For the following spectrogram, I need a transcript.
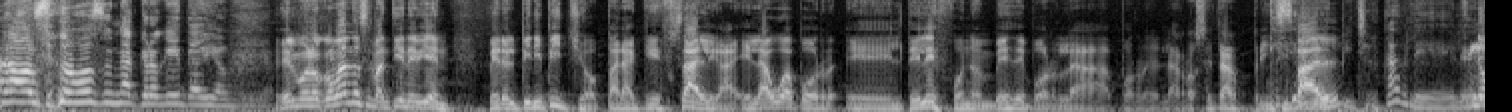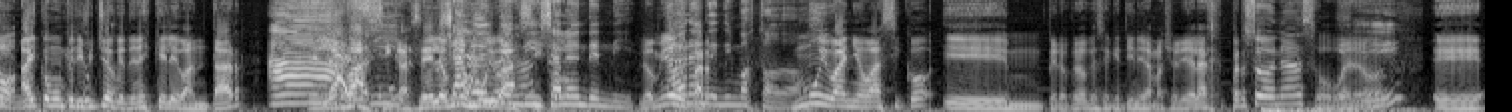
no, somos una croqueta, Dios mío. El monocomando se mantiene bien, pero el piripicho, para que salga el agua por eh, el teléfono en vez de por la, por la roseta ¿Qué es el principal. picho, el cable. el- No, el- hay como un el piripicho que tenés que levantar Ah, en las sí. básicas, ¿eh? Lo Ya mío es muy entendí, básico. ya lo entendí. Lo mío es Ahora par- entendimos todo. Muy baño básico, eh, pero creo que es el que tiene la mayoría de las personas, o bueno, Sí. eh,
